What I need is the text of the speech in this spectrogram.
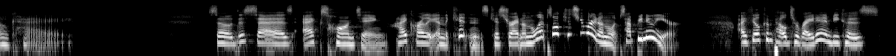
Okay. So this says ex haunting. Hi, Carly and the kittens. Kissed right on the lips. I'll kiss you right on the lips. Happy New Year. I feel compelled to write in because,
